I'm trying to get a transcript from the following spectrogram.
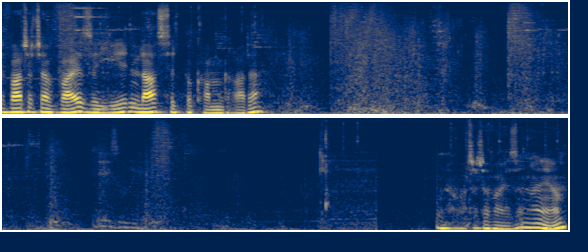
unerwarteterweise jeden Last-Hit bekommen gerade. Unerwarteterweise, naja.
